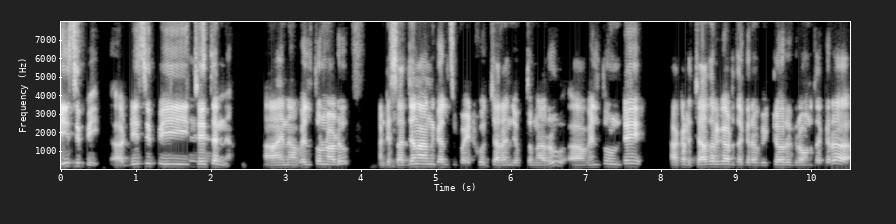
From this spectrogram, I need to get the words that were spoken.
డిసిపి డిసిపి చైతన్య ఆయన వెళ్తున్నాడు. అంటే సజ్జనాన్ని కలిసి బయటకు వచ్చారని చెప్తున్నారు. ఆ, వెళ్తూ ఉంటే అక్కడ చాదర్ఘాట్ దగ్గర విక్టోరియా గ్రౌండ్ దగ్గర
